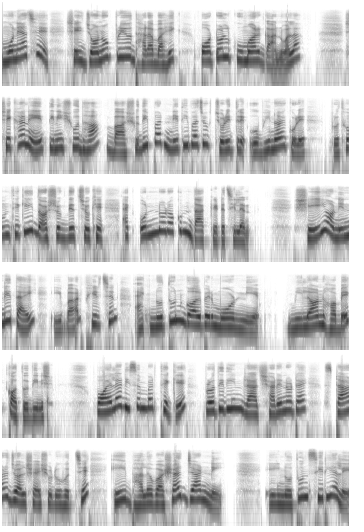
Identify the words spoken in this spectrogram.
মনে আছে সেই জনপ্রিয় ধারাবাহিক পটল কুমার গানওয়ালা? সেখানে তিনি সুধা বা সুদীপার নেতিবাচক চরিত্রে অভিনয় করে প্রথম থেকেই দর্শকদের চোখে এক অন্যরকম দাগ কেটেছিলেন। সেই অনিন্দিতাই এবার ফিরছেন এক নতুন গল্পের মোড় নিয়ে। মিলন হবে কতদিন? পয়লা ডিসেম্বর থেকে প্রতিদিন রাত সাড়ে নটায় স্টার জলসায় শুরু হচ্ছে এই ভালোবাসার যার নেই এই নতুন সিরিয়ালে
